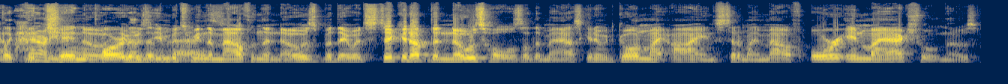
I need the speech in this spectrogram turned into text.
Like I the don't chin even know. part it of was the in between the mouth and the nose but they would stick it up the nose holes of the mask and it would go in my eye instead of my mouth or in my actual nose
